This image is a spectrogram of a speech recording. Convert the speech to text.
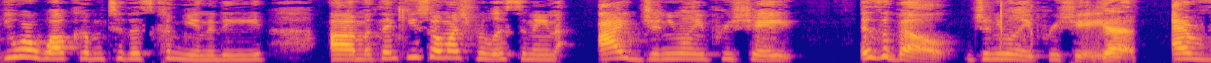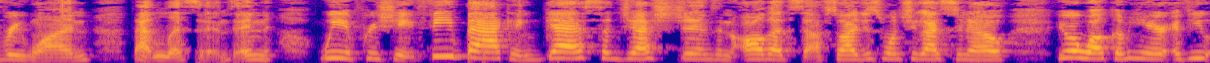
you are welcome to this community. Um, thank you so much for listening. I genuinely appreciate Isabel. Genuinely appreciate Yes. everyone that listens, and we appreciate feedback and guest suggestions and all that stuff. So I just want you guys to know you're welcome here. If you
